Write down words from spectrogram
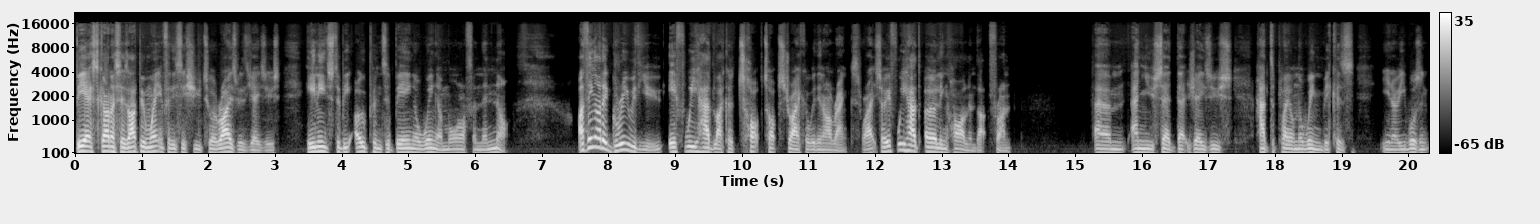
BX Gunner says, I've been waiting for this issue to arise with Jesus. He needs to be open to being a winger more often than not. I think I'd agree with you if we had like a top, top striker within our ranks, right? So if we had Erling Haaland up front, um, and you said that Jesus had to play on the wing because, you know, he wasn't,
